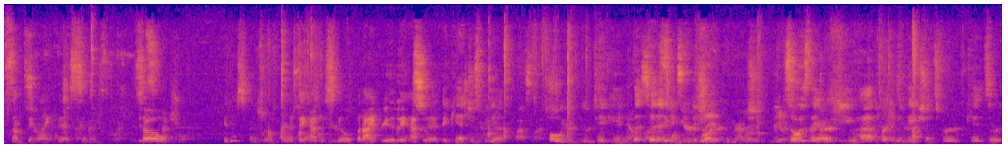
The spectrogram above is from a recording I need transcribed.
something like this? And so, it is special, and if they have the skill, but I agree that they have to, it can't just be a, oh, you're, you're taking, And now that said anyone senior. here this Right, year could right, yeah. So is there, do you have recommendations for kids or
